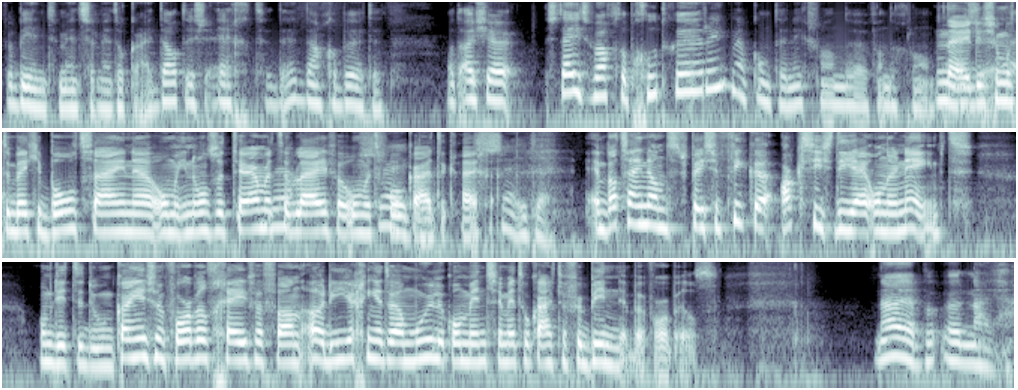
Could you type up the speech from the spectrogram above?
verbindt mensen met elkaar. Dat is echt, dan gebeurt het. Want als je steeds wacht op goedkeuring, dan komt er niks van de, van de grond. Nee, Als dus je moet een beetje bold zijn eh, om in onze termen te blijven, om het voor elkaar te krijgen. Zeker. En wat zijn dan specifieke acties die jij onderneemt om dit te doen? Kan je eens een voorbeeld geven van, oh, hier ging het wel moeilijk om mensen met elkaar te verbinden, bijvoorbeeld? Nou ja, eh, nou ja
